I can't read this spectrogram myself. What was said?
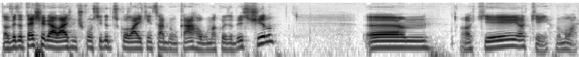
Talvez até chegar lá a gente consiga descolar aí, quem sabe, um carro, alguma coisa do estilo. Um, ok, ok. Vamos lá.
